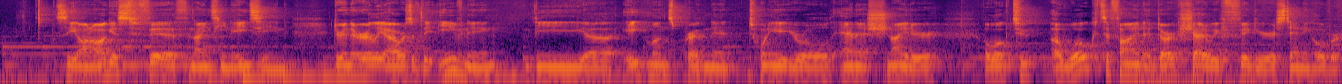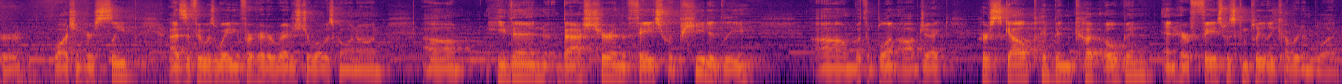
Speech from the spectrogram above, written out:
see, on August fifth, nineteen eighteen, during the early hours of the evening, the uh, eight months pregnant twenty-eight-year-old Anna Schneider awoke to awoke to find a dark, shadowy figure standing over her, watching her sleep as if it was waiting for her to register what was going on. Um, he then bashed her in the face repeatedly um, with a blunt object. Her scalp had been cut open and her face was completely covered in blood.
